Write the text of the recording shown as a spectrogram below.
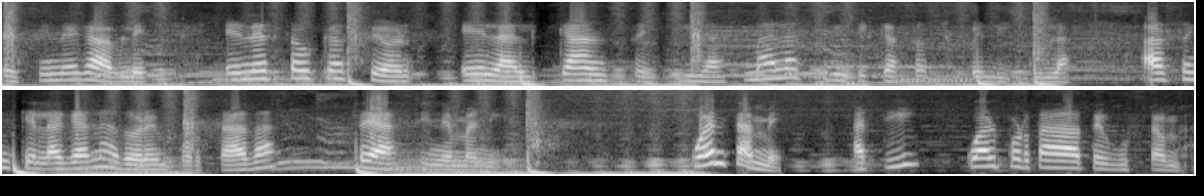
es innegable, en esta ocasión el alcance y las malas críticas a su película hacen que la ganadora en portada sea Cinemanía. Cuéntame, ¿a ti cuál portada te gusta más?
